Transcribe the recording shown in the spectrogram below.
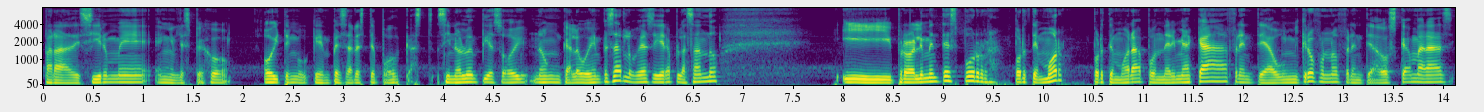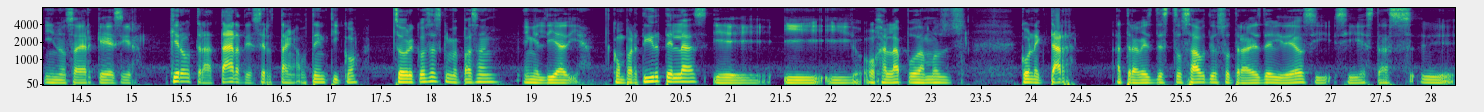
para decirme en el espejo, hoy tengo que empezar este podcast. Si no lo empiezo hoy, nunca lo voy a empezar, lo voy a seguir aplazando. Y probablemente es por, por temor, por temor a ponerme acá frente a un micrófono, frente a dos cámaras y no saber qué decir. Quiero tratar de ser tan auténtico sobre cosas que me pasan en el día a día. Compartírtelas y, y, ojalá podamos conectar a través de estos audios o a través de videos si, si estás eh,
